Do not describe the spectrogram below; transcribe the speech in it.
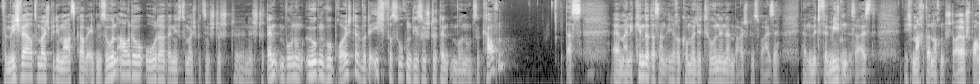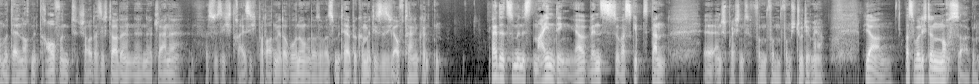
für mich wäre zum Beispiel die Maßgabe eben so ein Auto oder wenn ich zum Beispiel eine Studentenwohnung irgendwo bräuchte, würde ich versuchen, diese Studentenwohnung zu kaufen dass äh, meine Kinder das an ihre Kommilitoninnen beispielsweise dann mit vermieten. Das heißt, ich mache da noch ein Steuersparmodell noch mit drauf und schaue, dass ich da eine, eine kleine, was weiß ich, 30 Quadratmeter Wohnung oder sowas mit herbekomme, die sie sich aufteilen könnten. Wäre zumindest mein Ding, ja, wenn es sowas gibt, dann äh, entsprechend vom, vom, vom Studium her. Ja, was wollte ich denn noch sagen?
